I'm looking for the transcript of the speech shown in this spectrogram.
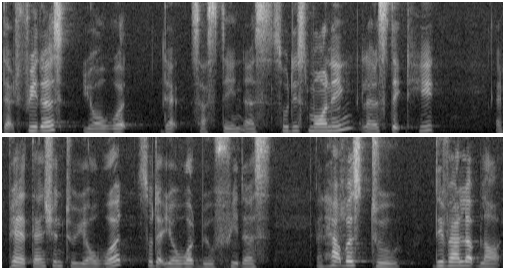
that feeds us, your word that sustains us. So this morning, let us take heed and pay attention to your word so that your word will feed us and help us to Develop, Lord,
